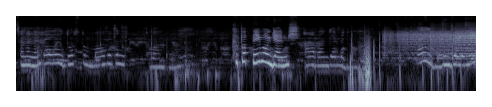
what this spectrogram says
Sana ne? Hey hey dostum mağazadan lan bu ne? Kıpap Demon gelmiş. Aa ben görmedim. Hey güncelleme?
